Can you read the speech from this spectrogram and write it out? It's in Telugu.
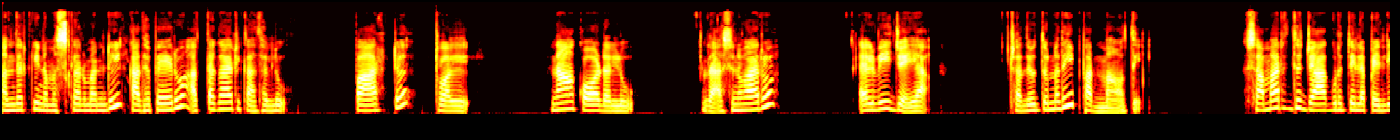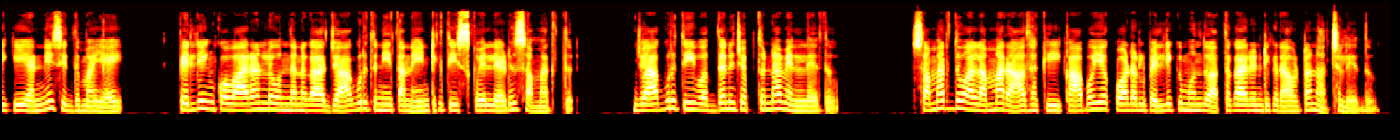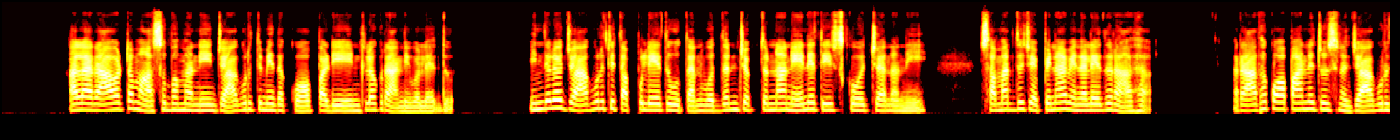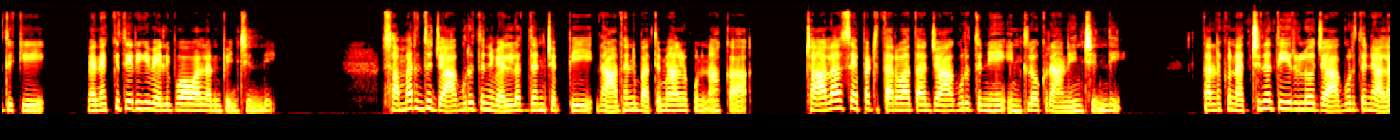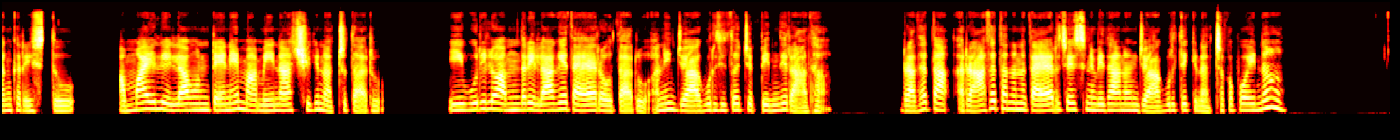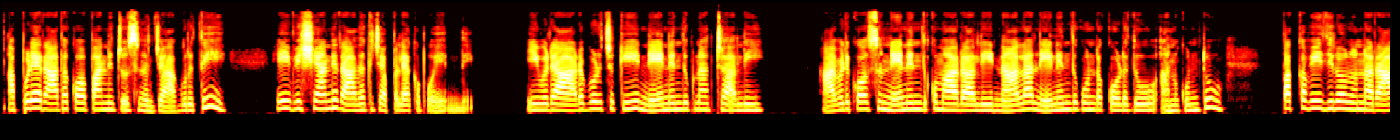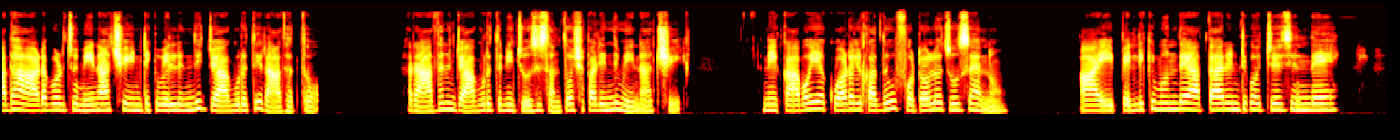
అందరికీ నమస్కారం అండి. కథ పేరు అత్తగారి కథలు. Part twelve. నా కోడలు. రాసినవారు ఎల్వి జయ. చదువుతున్నది పద్మావతి. సమర్థ్ జాగృతిల పెళ్ళికి అన్నీ సిద్ధమయ్యాయి. పెళ్ళి ఇంకో వారంలో ఉందనగా జాగృతిని తన ఇంటికి తీసుకువెళ్ళాడు సమర్థ్. జాగృతి వద్దని చెప్తున్నా వినలేదు. సమర్థ్ వాళ్ళ అమ్మ రాధకి కాబోయే కోడలు పెళ్ళికి ముందు అత్తగారింటికి రావటం నచ్చలేదు. అలా రావటం అశుభమని జాగృతి మీద కోపడి ఇంట్లోకి రానివ్వలేదు. ఇందులో జాగృతి తప్పు లేదు. తను వద్దని చెప్తున్నా నేనే తీసుకువచ్చానని సమర్థు చెప్పినా వినలేదు రాధ. రాధ కోపాన్ని చూసిన జాగృతికి వెనక్కి తిరిగి వెళ్ళిపోవాలనిపించింది. సమర్థు జాగృతిని వెళ్ళొద్దని చెప్పి రాధని బతిమాలకున్నాక చాలాసేపటి తర్వాత జాగృతిని ఇంట్లోకి రాణించింది. తనకు నచ్చిన తీరులో జాగృతిని అలంకరిస్తూ అమ్మాయిలు ఇలా ఉంటేనే మా మీనాక్షికి నచ్చుతారు. ఈ ఊరిలో అందరు ఇలాగే తయారవుతారు అని జాగృతితో చెప్పింది రాధ. రథ త రాధ తనను తయారు చేసిన విధానం జాగృతికి నచ్చకపోయినా అప్పుడే రాధ కోపాన్ని చూసిన జాగృతి ఈ విషయాన్ని రాధకి చెప్పలేకపోయింది. ఈవిడ ఆడబడుచుకి నేనెందుకు నచ్చాలి? ఆవిడ కోసం నేనెందుకు మారాలి? నాలా నేనెందుకు ఉండకూడదు? అనుకుంటూ పక్క వీధిలో ఉన్న రాధ ఆడబడుచు మీనాక్షి ఇంటికి వెళ్ళింది జాగృతి రాధతో. రాధని జాగృతిని చూసి సంతోషపడింది మీనాక్షి. నీ కాబోయే కోడలు కదూ ఫోటోలో చూశాను. ఆ ఈ పెళ్ళికి ముందే అత్తారింటికి వచ్చేసిందే.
